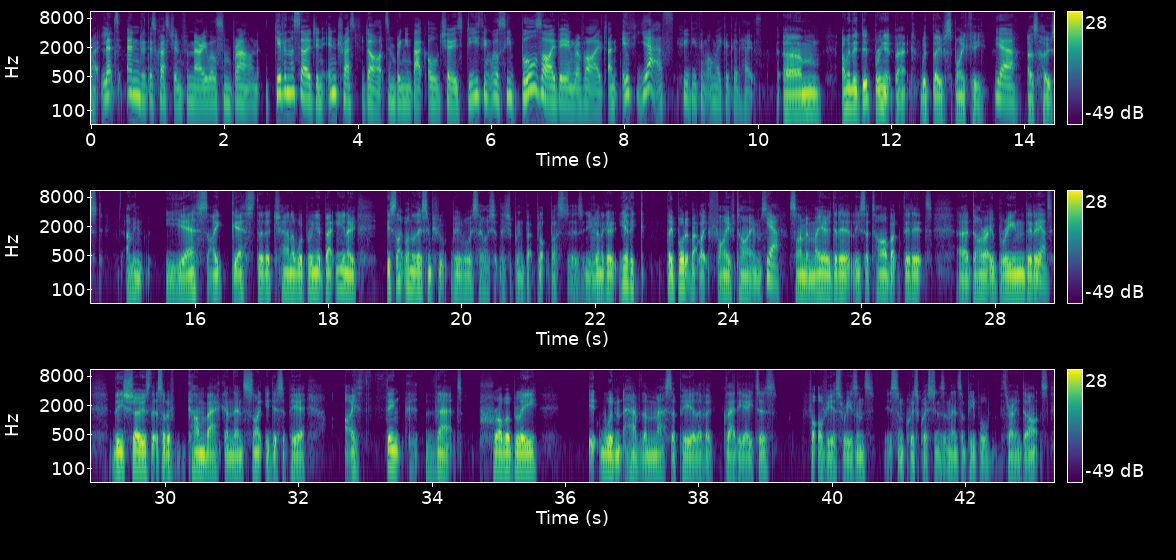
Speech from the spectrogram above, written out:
Right, let's end with this question from Mary Wilson Brown. Given the surge in interest for darts and bringing back old shows, do you think we'll see Bullseye being revived? And if yes, who do you think will make a good host? Um, I mean, they did bring it back with Dave Spikey Yeah, as host. I mean, yes, I guess that a channel would bring it back. You know, it's like one of those things people, people always say, oh, they should bring back blockbusters. And you're going to go, yeah, they they brought it back like five times. Yeah. Simon Mayo did it, Liza Tarbuck did it, uh, Dara Ó Briain did it. Yeah. These shows that sort of come back and then slightly disappear. I think that probably it wouldn't have the mass appeal of a Gladiators for obvious reasons. It's some quiz questions and then some people throwing darts.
